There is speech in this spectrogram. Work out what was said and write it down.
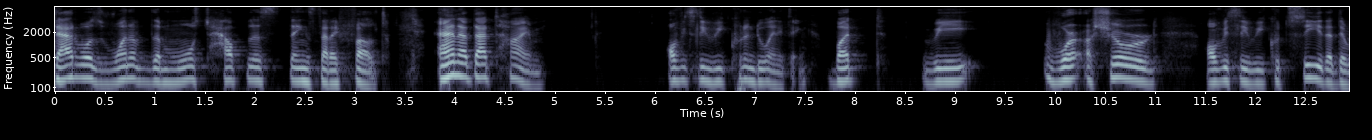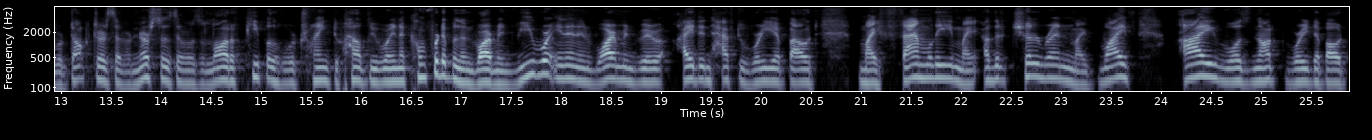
that was one of the most helpless things that I felt. And at that time, obviously we couldn't do anything, but we were assured obviously we could see that there were doctors there were nurses there was a lot of people who were trying to help. We were in a comfortable environment. We were in an environment where i didn't have to worry about my family my other children my wife i was not worried about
